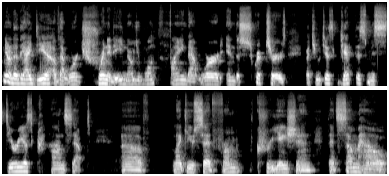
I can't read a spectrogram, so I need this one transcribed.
you know, the, the idea of that word Trinity, no, you won't find that word in the scriptures but you just get this mysterious concept of, like you said, from creation that somehow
